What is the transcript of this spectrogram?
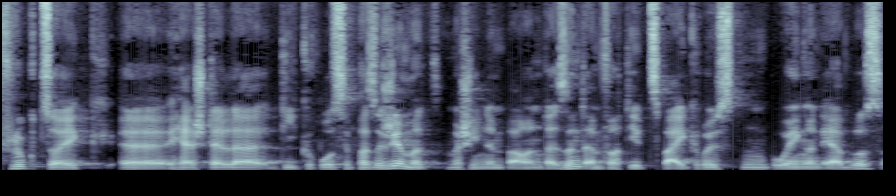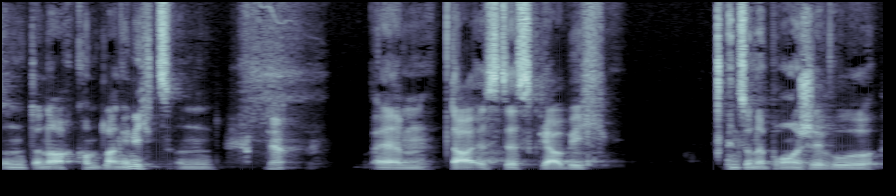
Flugzeughersteller, äh, die große Passagiermaschinen bauen. Da sind einfach die zwei größten, Boeing und Airbus, und danach kommt lange nichts. Und ja. ähm, da ist das, glaube ich, in so einer Branche, wo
